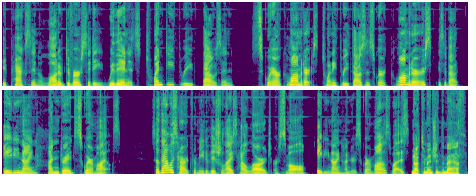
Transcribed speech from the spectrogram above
it packs in a lot of diversity within its 23,000 square kilometers. 23,000 square kilometers is about 8,900 square miles. So that was hard for me to visualize how large or small 8,900 square miles was. Not to mention the math.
